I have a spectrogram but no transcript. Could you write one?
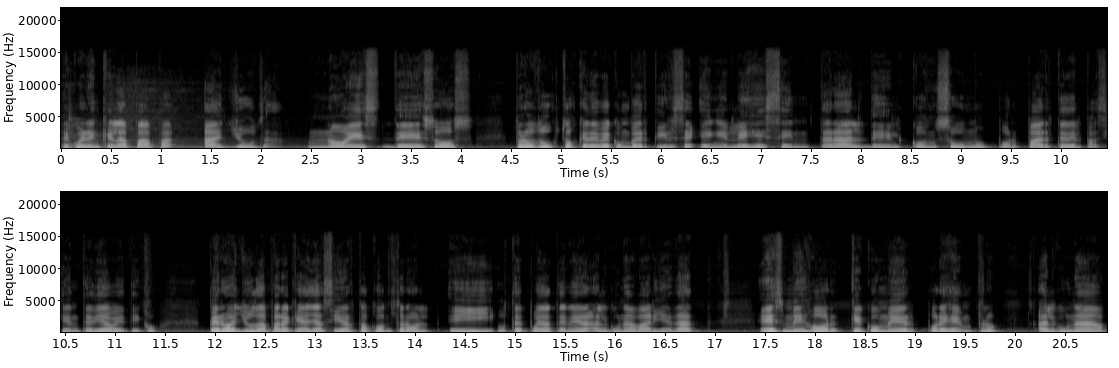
Recuerden que la papa ayuda, no es de esos productos que debe convertirse en el eje central del consumo por parte del paciente diabético, pero ayuda para que haya cierto control y usted pueda tener alguna variedad. Es mejor que comer, por ejemplo, alguna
